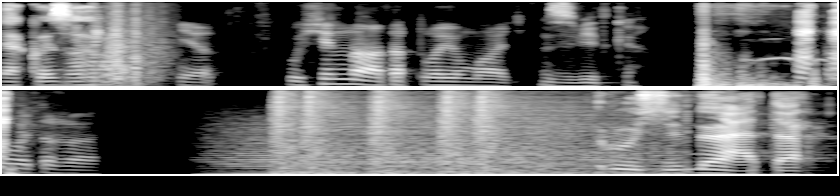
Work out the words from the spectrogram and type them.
Дякую за гру. Нет. Усінатор, твою мать. Звідки? З Второго этажа. Русінатор.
